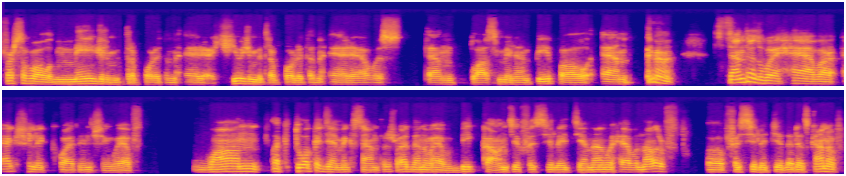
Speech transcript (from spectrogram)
First of all, a major metropolitan area, huge metropolitan area with 10 plus million people. And centers we have are actually quite interesting. We have one, like two academic centers, right? Then we have a big county facility, and then we have another uh, facility that is kind of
